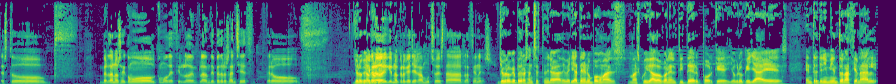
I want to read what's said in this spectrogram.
Esto verdad no sé cómo, cómo decirlo en plan de Pedro Sánchez, pero Yo lo que no, creo creo que- que... no creo que llega mucho estas reacciones. Yo creo que Pedro Sánchez tendría, debería tener un poco más, más cuidado con el Twitter porque yo creo que ya es entretenimiento nacional.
